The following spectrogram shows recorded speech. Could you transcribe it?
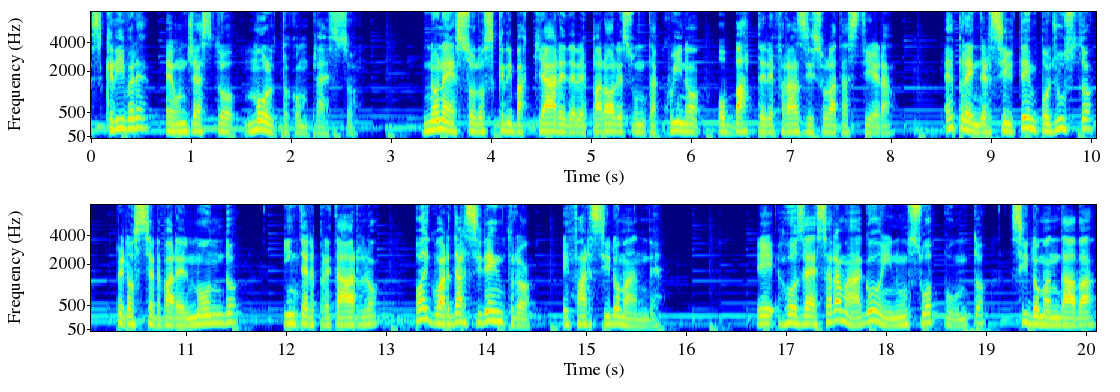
Scrivere è un gesto molto complesso. Non è solo scribacchiare delle parole su un taccuino o battere frasi sulla tastiera. È prendersi il tempo giusto per osservare il mondo, interpretarlo, poi guardarsi dentro e farsi domande. E José Saramago, in un suo appunto, si domandava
